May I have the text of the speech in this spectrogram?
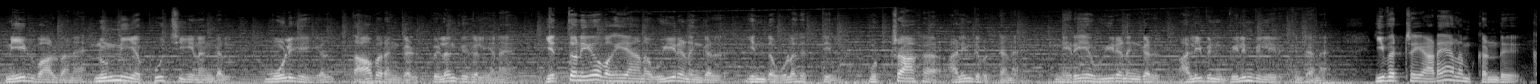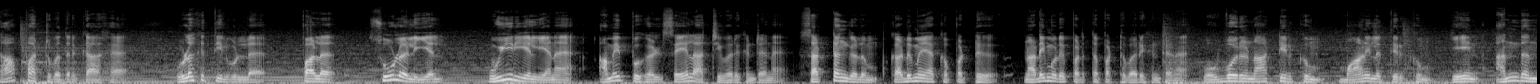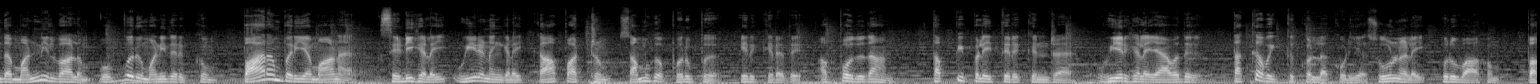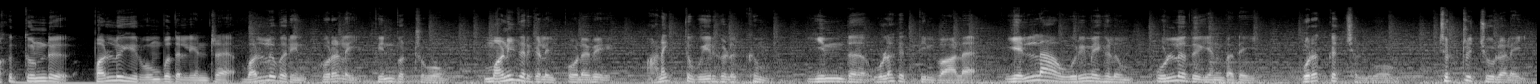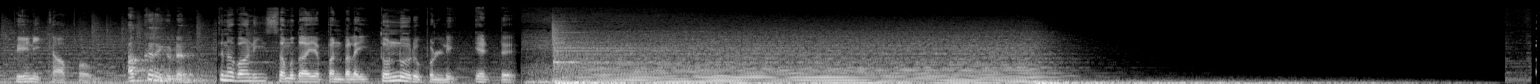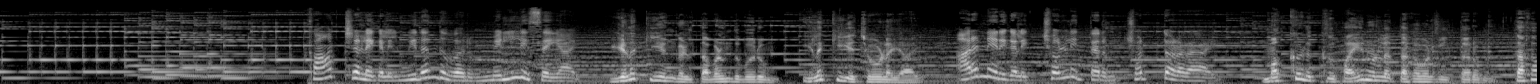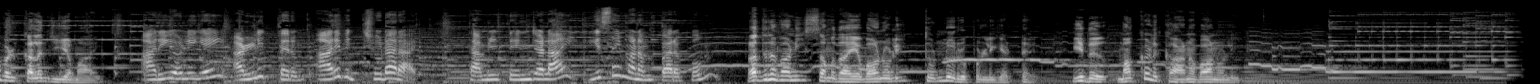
நீர்வாழ்வன நுண்ணிய பூச்சி இனங்கள் மூலிகைகள் தாவரங்கள் விலங்குகள் என எத்தனையோ வகையான உயிரினங்கள் இந்த உலகத்தில் முற்றாக அழிந்துவிட்டன. நிறைய உயிரினங்கள் அழிவின் விளிம்பில் இருக்கின்றன. இவற்றை அடையாளம் கண்டு காப்பாற்றுவதற்காக உலகத்தில் உள்ள பல சூழலியல் உயிரியல் என அமைப்புகள் செயலாற்றி வருகின்றன. சட்டங்களும் கடுமையாக்கப்பட்டு நடைமுறைப்படுத்தப்பட்டு வருகின்றன. ஒவ்வொரு நாட்டிற்கும் மாநிலத்திற்கும் ஏன் அந்தந்த மண்ணில் வாழும் ஒவ்வொரு மனிதருக்கும் பாரம்பரியமான செடிகளை உயிரினங்களை காப்பாற்றும் சமூக பொறுப்பு இருக்கிறது. அப்போதுதான் தப்பி பிழைத்திருக்கின்ற உயிர்களையாவது தக்க வைத்துக் கொள்ளக்கூடிய சூழ்நிலை உருவாகும். பகுத்துண்டு பல்லுயிர் ஒம்புதல் என்ற வள்ளுவரின் குரலை பின்பற்றுவோம். மனிதர்களைப் போலவே அனைத்து உயிர்களுக்கும் இந்த உலகத்தில் வாழ எல்லா உரிமைகளும் உள்ளது என்பதை உறக்கச் சொல்வோம். சுற்றுச்சூழலை பேணி காப்போம். அக்கறையுடன். தினவாணி சமுதாய பண்பலை தொண்ணூறு புள்ளி எட்டு. காற்றலைகளில் மிதந்து வரும் மெல்லிசையாய் இலக்கியங்கள் தவழ்ந்து வரும் இலக்கிய சோழையாய் அறநெறிகளைச் சொல்லித் தரும் சொற்றொடராய். மக்களுக்கு பயனுள்ள தகவல்கள் தரும் தகவல் களஞ்சியமாய். அரியொளியை அள்ளித்தரும் அறிவுச் சுடராய். தமிழ் தென்றலாய் இசை மனம் பரப்பும். ரத்னவாணி சமுதாய வானொலி தொண்ணூறு புள்ளி எட்டு. இது மக்களுக்கான வானொலி.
